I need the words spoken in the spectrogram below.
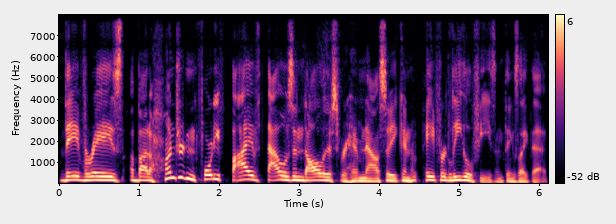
they've raised about $145,000 for him now so he can pay for legal fees and things like that.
